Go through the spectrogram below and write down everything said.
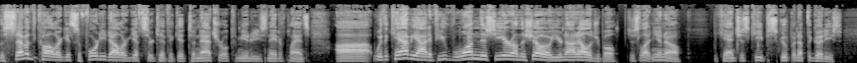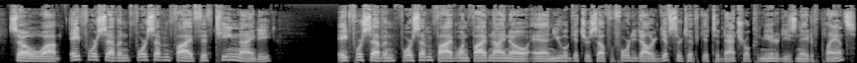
The seventh caller gets a $40 gift certificate to Natural Communities Native Plants. Uh, with a caveat if you've won this year on the show, you're not eligible. Just letting you know. You can't just keep scooping up the goodies. So uh, 847 475 1590. 847 475 1590, and you will get yourself a $40 gift certificate to Natural Communities Native Plants.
